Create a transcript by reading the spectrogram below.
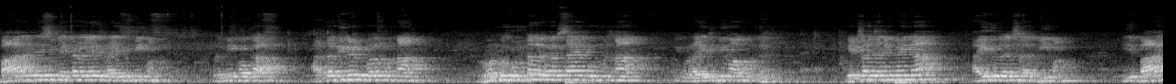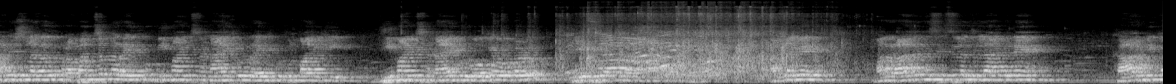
భారతదేశంలో ఎక్కడ లేదు రైతు బీమా. ఇప్పుడు మీకు ఒక అర్ధ బిగడు పొలం ఉన్నా రెండు గుంటల వ్యవసాయ భూమి ఉన్నా మీకు రైతు బీమా ఉంది ఎట్లా చనిపోయినా ఐదు లక్షల బీమా. ఇది భారతదేశంలో కాదు ప్రపంచంలో రైతుకు బీమా ఇచ్చిన నాయకుడు రైతు కుటుంబానికి ధీమా ఇచ్చిన నాయకుడు ఒకే ఒకడు కేసీఆర్ అట్లాగే మన రాజన్న సిరిసిల్ల జిల్లా అంటేనే కార్మిక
